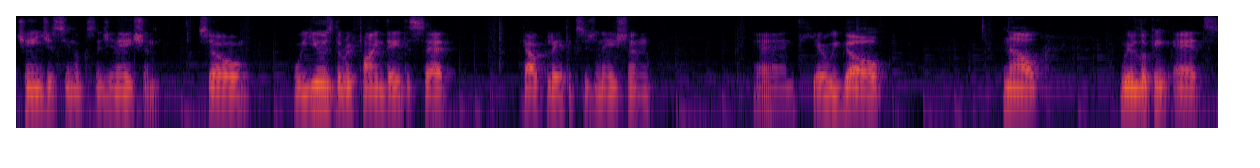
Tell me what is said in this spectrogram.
changes in oxygenation. So we use the refined data set, calculate oxygenation, and here we go. Now we're looking at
